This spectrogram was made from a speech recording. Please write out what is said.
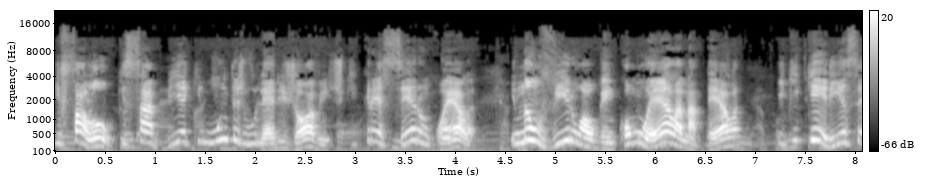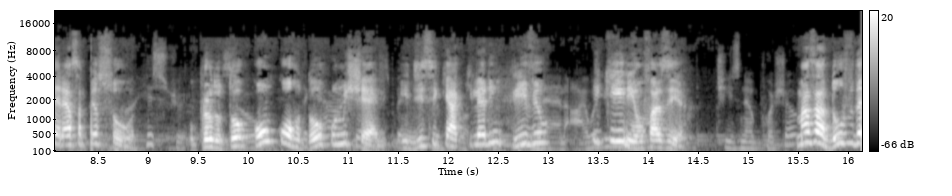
e falou que sabia que muitas mulheres jovens que cresceram com ela e não viram alguém como ela na tela e que queria ser essa pessoa. O produtor concordou com Michelle e disse que aquilo era incrível e que iriam fazer. Mas a dúvida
